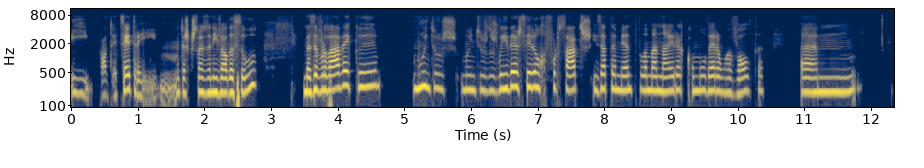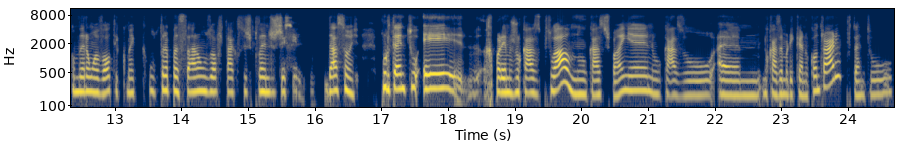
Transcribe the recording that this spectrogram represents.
e pronto, etc. E muitas questões a nível da saúde, mas a verdade é que muitos, muitos dos líderes serão reforçados exatamente pela maneira como deram a volta um, como deram a volta e como é que ultrapassaram os obstáculos e os planos sim, sim. de ações. Portanto, é, reparemos no caso de Portugal, no caso de Espanha, no caso, um, no caso americano contrário, portanto,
